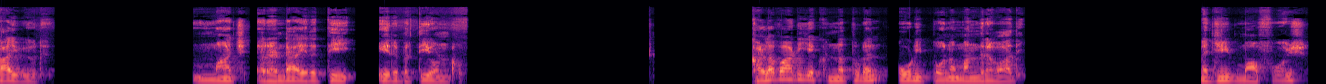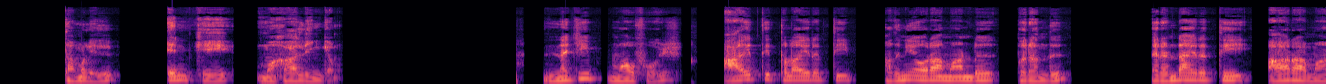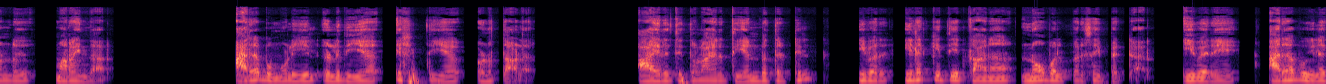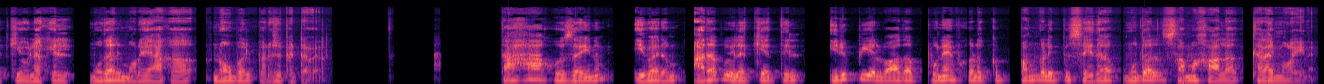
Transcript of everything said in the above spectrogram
தாய் வீடு. மார்ச் ரெண்டாயிரத்தி இருபத்தி ஒன்று. களவாடிய கிண்ணத்துடன் ஓடிப்போன மந்திரவாதி. நஜீப் மாஃபூஷ் தமிழில் N K Mahalingam. Naguib Mahfouz ஆயிரத்தி தொள்ளாயிரத்தி பதினோராம் ஆண்டு பிறந்து ரெண்டாயிரத்தி ஆறாம் ஆண்டு மறைந்தார். அரபு மொழியில் எழுதிய எகிப்திய எழுத்தாளர். ஆயிரத்தி தொள்ளாயிரத்தி எண்பத்தெட்டில் இவர் இலக்கியத்திற்கான நோபல் பரிசை பெற்றார். இவரே அரபு இலக்கிய உலகில் முதல் முறையாக நோபல் பரிசு பெற்றவர். தஹா ஹுசைனும் இவரும் அரபு இலக்கியத்தில் இருப்பியல்வாத புனைவுகளுக்கு பங்களிப்பு செய்த முதல் சமகால தலைமுறையினர்.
